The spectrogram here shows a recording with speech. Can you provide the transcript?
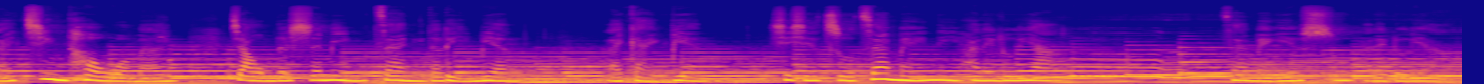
来浸透我们，叫我们的生命在你的里面来改变。谢谢主，赞美你，哈利路亚，赞美耶稣，哈利路亚。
